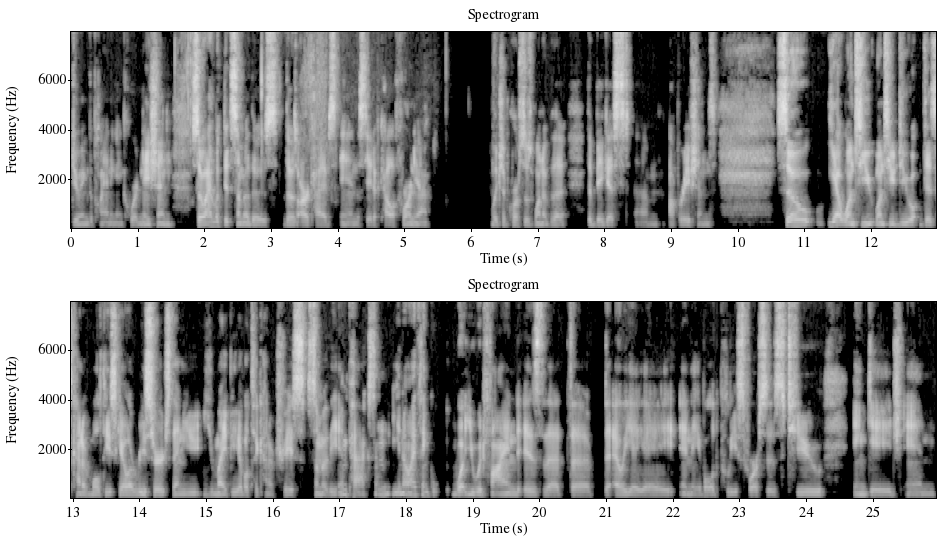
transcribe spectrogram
doing the planning and coordination. So I looked at some of those those archives in the state of California, which of course was one of the the biggest um, operations. So yeah, once you once you do this kind of multi-scalar research, then you you might be able to kind of trace some of the impacts. And you know, I think what you would find is that the the LEAA enabled police forces to engage in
